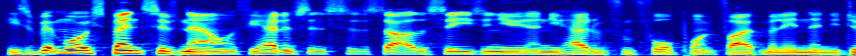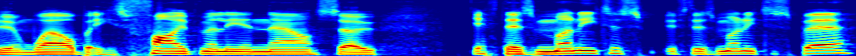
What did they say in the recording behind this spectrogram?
He's a bit more expensive now. If you had him since the start of the season you, and you had him from 4.5 million, then you're doing well. But he's 5 million now. So if there's money to if there's money to spare,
